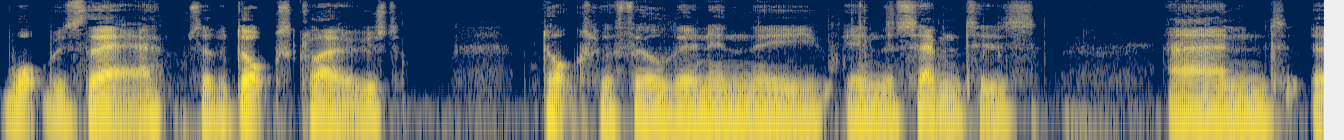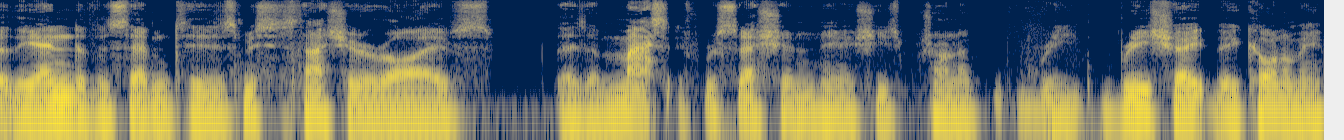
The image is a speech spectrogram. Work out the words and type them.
what was there, so the docks closed. Docks were filled in in the in the 70s, and at the end of the 70s, Mrs. Thatcher arrives there's a massive recession. Know, she's trying to re- reshape the economy.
